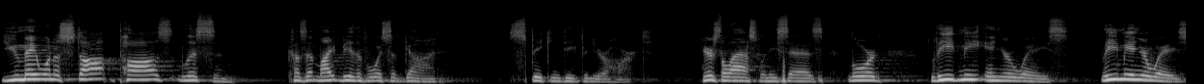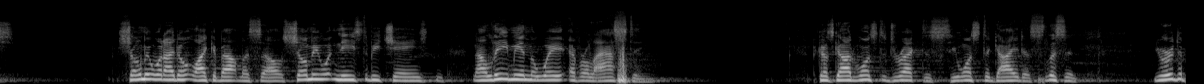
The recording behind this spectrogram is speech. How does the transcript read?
you may want to stop, pause, listen, because it might be the voice of God speaking deep into your heart. Here's the last one. He says, Lord, lead me in your ways. Lead me in your ways. Show me what I don't like about myself. Show me what needs to be changed. Now lead me in the way everlasting because God wants to direct us, He wants to guide us. Listen, your, de-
